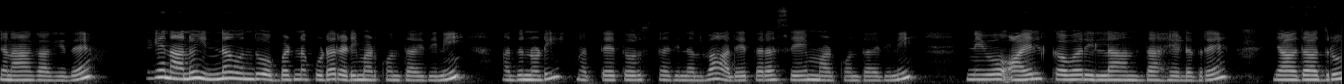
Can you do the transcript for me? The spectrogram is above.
ಚೆನ್ನಾಗಾಗಿದೆ. ಹೀಗೆ ನಾನು ಇನ್ನೂ ಒಂದು ಒಬ್ಬಟ್ಟನ್ನ ಕೂಡ ರೆಡಿ ಮಾಡ್ಕೊತಾ ಇದ್ದೀನಿ. ಅದು ನೋಡಿ ಮತ್ತೆ ತೋರಿಸ್ತಾ ಇದ್ದೀನಲ್ವ? ಅದೇ ಥರ ಸೇಮ್ ಮಾಡ್ಕೊತಾ ಇದ್ದೀನಿ. ನೀವು ಆಯಿಲ್ ಕವರ್ ಇಲ್ಲ ಅಂತ ಹೇಳಿದ್ರೆ ಯಾವುದಾದ್ರೂ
